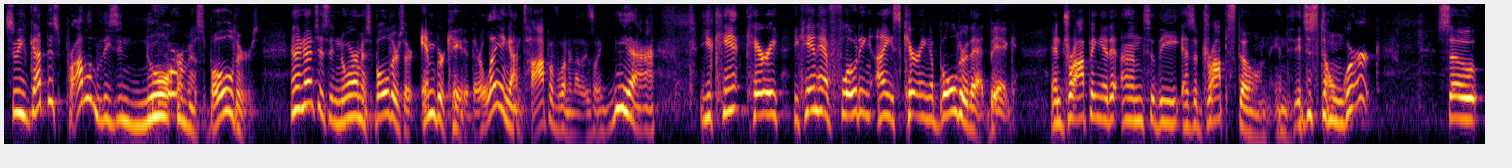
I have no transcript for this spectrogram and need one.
So we've got this problem of these enormous boulders. And they're not just enormous boulders, they're imbricated. They're laying on top of one another. It's like, yeah. You can't carry, you can't have floating ice carrying a boulder that big and dropping it onto the as a drop stone. And it just don't work. So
